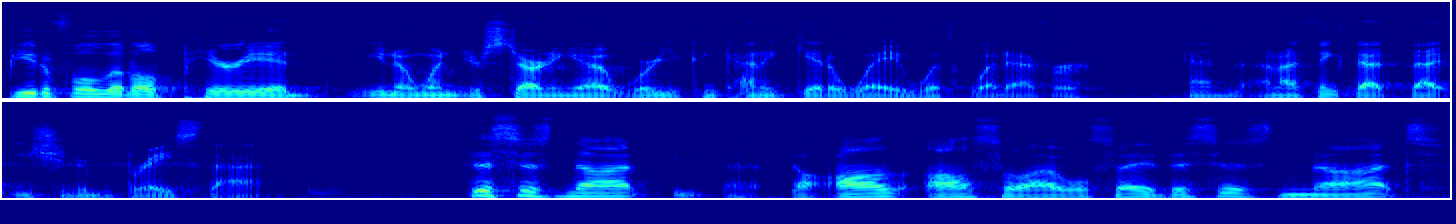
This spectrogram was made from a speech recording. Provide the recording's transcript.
beautiful little period you know when you're starting out where you can kind of get away with whatever. And, and I think that, that you should embrace that. This is not. uh, Also, I will say this is not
